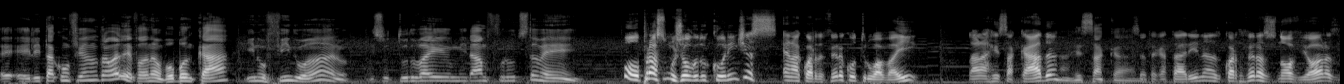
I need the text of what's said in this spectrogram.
é, ele tá confiando no trabalho dele, fala, não, vou bancar e no fim do ano isso tudo vai me dar frutos também. Bom, o próximo jogo do Corinthians é na quarta-feira contra o Havaí, lá na ressacada. Na ressacada. Santa Catarina, quarta-feira às 9 horas.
